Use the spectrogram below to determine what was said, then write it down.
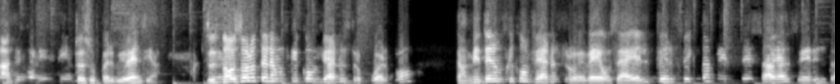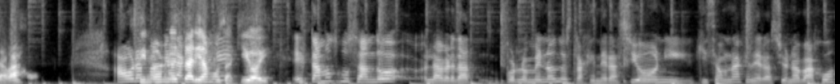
nacen con instinto de supervivencia. Entonces, no solo tenemos que confiar en nuestro cuerpo, también tenemos que confiar en nuestro bebé. O sea, él perfectamente sabe hacer el trabajo. Ahora, si no, no estaríamos aquí hoy. Estamos gozando, la verdad, por lo menos nuestra generación y quizá una generación abajo,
